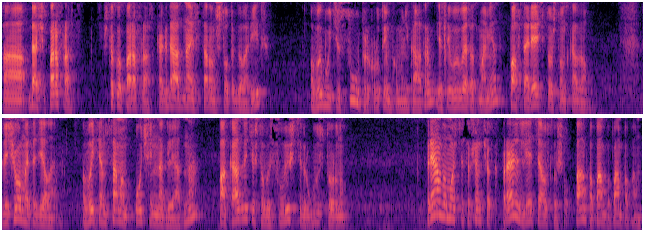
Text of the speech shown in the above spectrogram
А, дальше, парафраз. Что такое парафраз? Когда одна из сторон что-то говорит, вы будете супер крутым коммуникатором, если вы в этот момент повторяете то, что он сказал. Для чего мы это делаем? Вы тем самым очень наглядно показываете, что вы слышите другую сторону. Прям вы можете совершенно четко, правильно ли я тебя услышал? Пам, пам, пам, пам, пам, пам.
